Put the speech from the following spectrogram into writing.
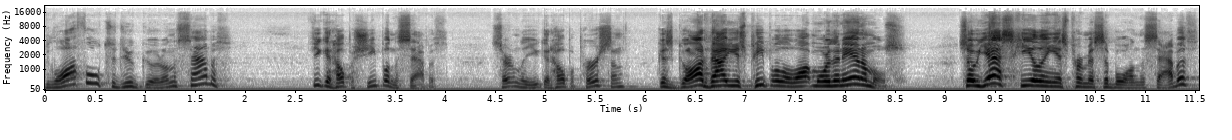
lawful to do good on the Sabbath. If you could help a sheep on the Sabbath, certainly you could help a person because God values people a lot more than animals. So, yes, healing is permissible on the Sabbath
